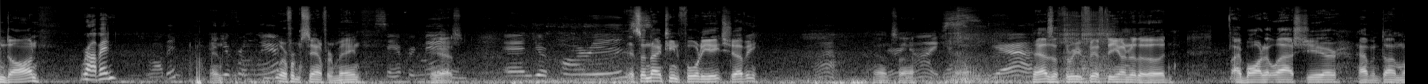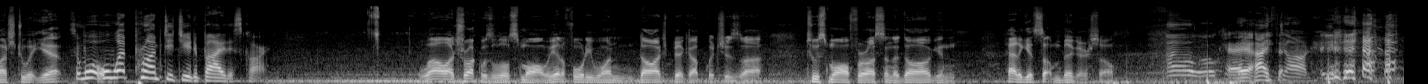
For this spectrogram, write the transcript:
I'm Don. Robin, Robin. And, And you're from where? We're from Sanford, Maine. Sanford, Maine. Yes. And your car is? It's a 1948 Chevy. Wow. It's, Very uh, nice. Yeah. It has a 350 under the hood. I bought it last year. Haven't done much to it yet. So, what, what prompted you to buy this car? Well, our truck was a little small. We had a 41 Dodge pickup, which is uh, too small for us and the dog, and had to get something bigger. So Oh, okay. I th- dog.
